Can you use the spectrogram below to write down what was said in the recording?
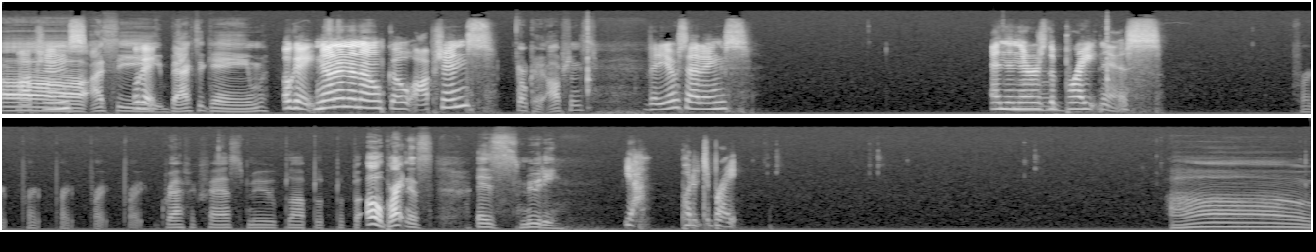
Uh, options. I see. Okay. Back to game. Okay, no no no no. Go options, Okay, options. video settings. And then there's the brightness. Bright, bright, bright, bright, bright. Graphic fast, smooth, blah blah blah blah. Oh, brightness is moody. Yeah, put it to bright. Oh.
